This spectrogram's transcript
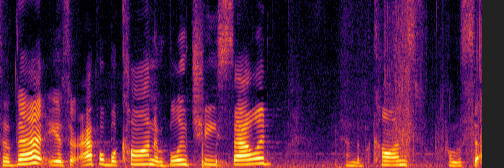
so that is our apple pecan and blue cheese salad and the pecans on the side.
